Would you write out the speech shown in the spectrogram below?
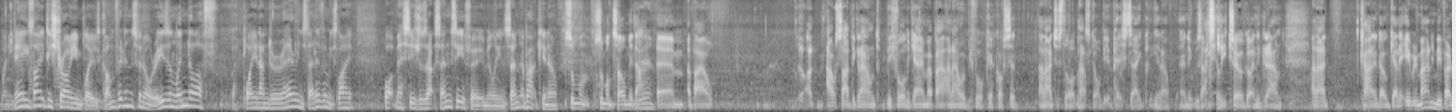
when he's Yeah, he's like destroying players' confidence for no reason. Lindelof playing Ander Herrera instead of him. It's like, what message does that send to your 30 million centre back, you know? Someone someone told me that um, about uh, outside the ground before the game, about an hour before kickoff. Said, and I just thought that's got to be a piss take, you know. And it was actually true. I got in the ground, and I kind of don't get it. It reminded me of. Do you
